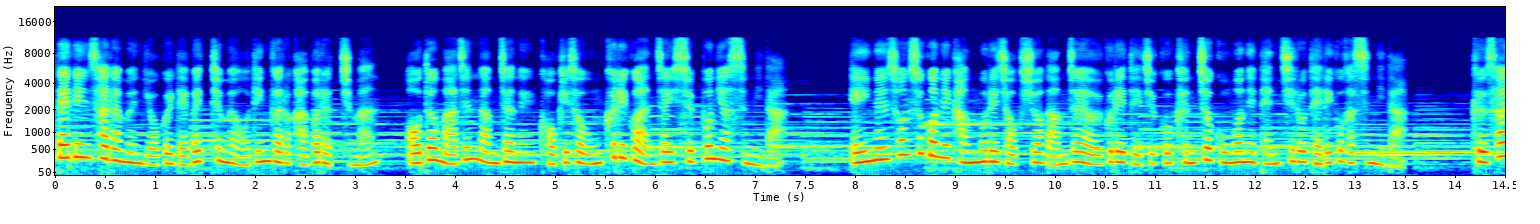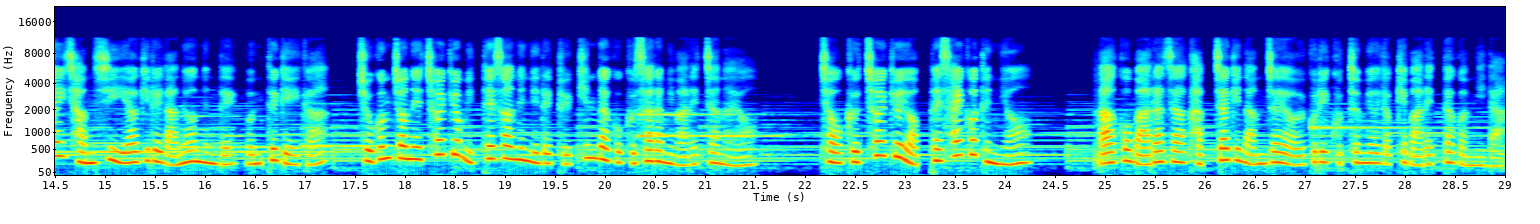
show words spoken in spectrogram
때린 사람은 욕을 내뱉으며 어딘가로 가버렸지만 얻어맞은 남자는 거기서 웅크리고 앉아있을 뿐이었습니다. A는 손수건을 강물에 적셔 남자의 얼굴에 대주고 근처 공원의 벤치로 데리고 갔습니다. 그 사이 잠시 이야기를 나누었는데 문득 A가 조금 전에 철교 밑에서 하는 일을 들킨다고 그 사람이 말했잖아요. 저 그 철교 옆에 살거든요. 라고 말하자 갑자기 남자의 얼굴이 굳으며 이렇게 말했다고 합니다.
